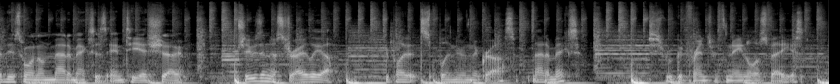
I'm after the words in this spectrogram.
Heard this one on Madam X's NTS show. She was in Australia. She played at Splendour in the Grass, Madam X. She's real good friends with Nina Las Vegas.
